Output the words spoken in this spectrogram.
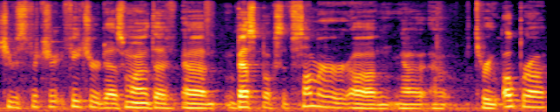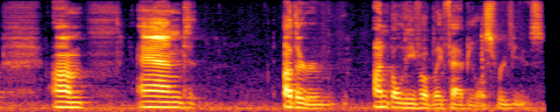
She was feature, featured as one of the uh, best books of summer um, uh, uh, through Oprah, um, and other unbelievably fabulous reviews.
